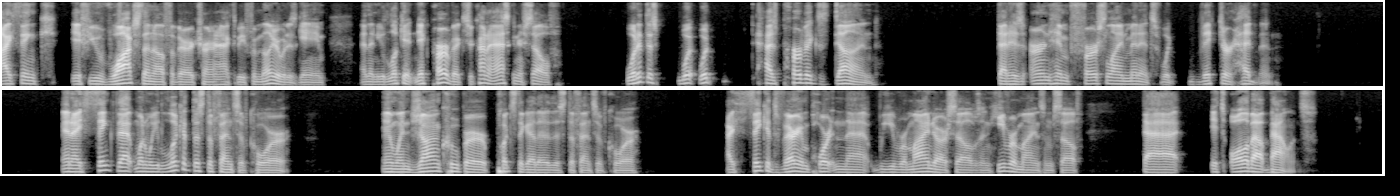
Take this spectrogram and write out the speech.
I think if you've watched enough of Eric Cernak to be familiar with his game, and then you look at Nick Perbix, you're kind of asking yourself, what did this what what has Perbix done that has earned him first line minutes with Victor Hedman? And I think that when we look at this defensive core and when Jon Cooper puts together this defensive core, I think it's very important that we remind ourselves and he reminds himself that it's all about balance.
